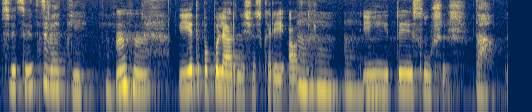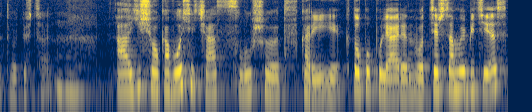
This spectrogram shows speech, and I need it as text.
Цветы. цветы. Мгм. И это популярный сейчас в Корее автор. Мгм, мгм. И ты слушаешь Да. этого певца. Мгм. А еще кого сейчас слушают в Корее? Кто популярен? Вот те же самые BTS.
